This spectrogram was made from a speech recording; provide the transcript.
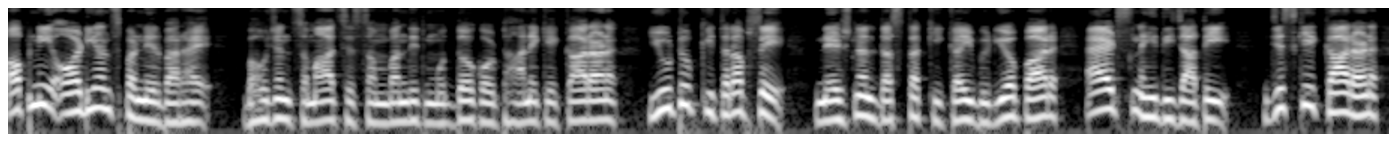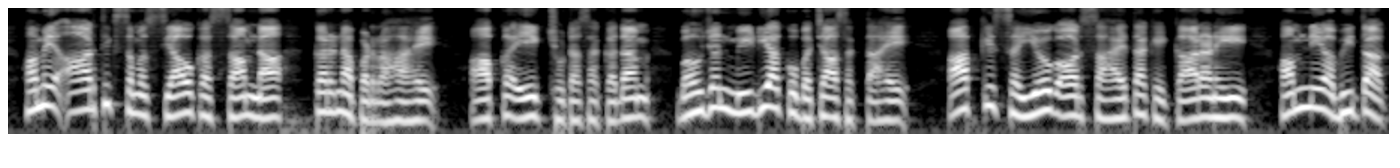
अपनी ऑडियंस पर निर्भर है। बहुजन समाज से संबंधित मुद्दों को उठाने के कारण यूट्यूब की तरफ़ से नेशनल दस्तक की कई वीडियो पर एड्स नहीं दी जाती, जिसके कारण हमें आर्थिक समस्याओं का सामना करना पड़ रहा है। आपका एक छोटा सा कदम बहुजन मीडिया को बचा सकता है। आपके सहयोग और सहायता के कारण ही हमने अभी तक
